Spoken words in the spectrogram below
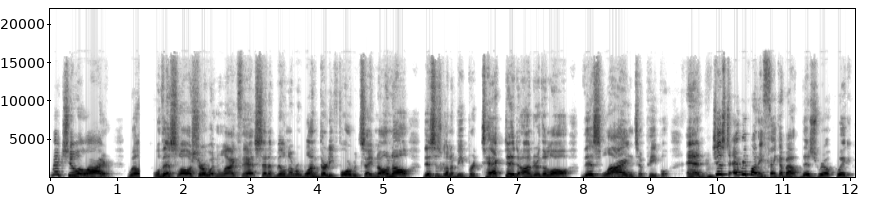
makes you a liar. Well, well, this law sure wouldn't like that. Senate Bill number 134 would say, no, no, this is going to be protected under the law, this lying to people. And just everybody think about this real quick.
